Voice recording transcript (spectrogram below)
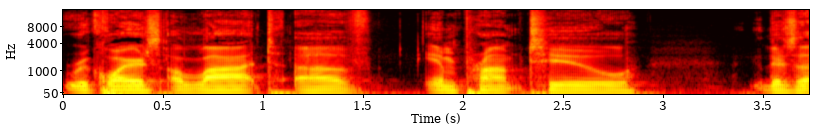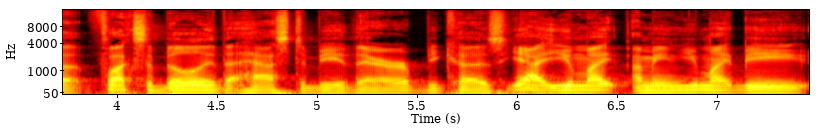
requires a lot of impromptu there's a flexibility that has to be there because yeah you might i mean you might be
